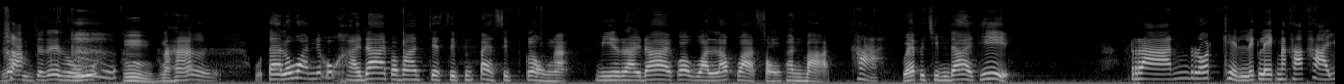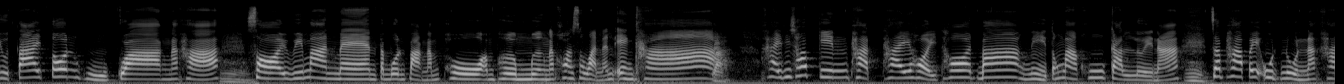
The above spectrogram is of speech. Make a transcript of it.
แล้วค่ะ คุณจะได้รู้ อืมนะฮะ เออแต่ละวันเนี่ยเขาขายได้ประมาณ 70-80 กล่องอะมีรายได้ก็วันละกว่า 2,000 บาท ค่ะ แวะไปชิมได้ที่ ร้านรถเข็นเล็กๆนะคะ ขายอยู่ใต้ต้นหูกวางนะคะอืมซอยวิมานแมนตำบลปากน้ำโพอำเภอเมืองนครสวรรค์นั่นเองค่ะจ้ะใครที่ชอบกินผัดไทยหอยทอดบ้าง นี่ต้องมาคู่กันเลยนะอืมจะพาไปอุดหนุนนะคะ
